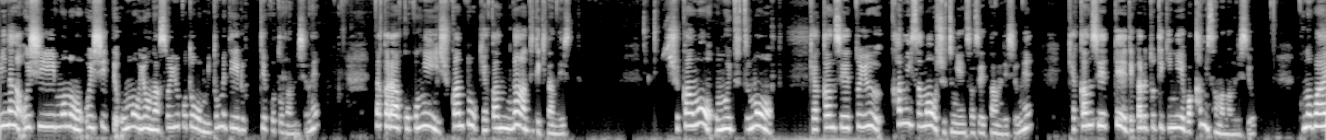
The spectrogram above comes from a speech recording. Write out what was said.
みんなが美味しいものを美味しいって思うようなそういうことを認めているっていうことなんですよね。だからここに主観と客観が出てきたんです。主観を思いつつも客観性という神様を出現させたんですよね。客観性ってデカルト的に言えば神様なんですよ。この場合、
